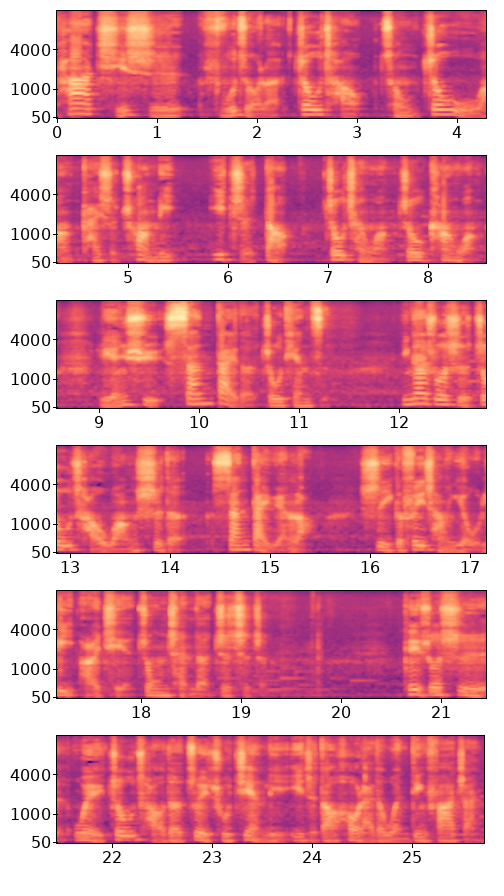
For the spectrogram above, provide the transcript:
他其实辅佐了周朝，从周武王开始创立，一直到周成王、周康王，连续三代的周天子，应该说是周朝王室的三代元老，是一个非常有力而且忠诚的支持者，可以说是为周朝的最初建立，一直到后来的稳定发展，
